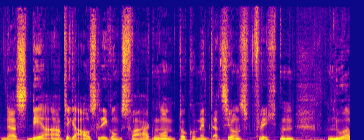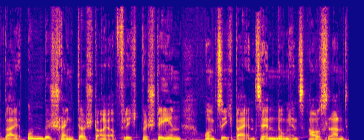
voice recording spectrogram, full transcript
dass derartige Auslegungsfragen und Dokumentationspflichten nur bei unbeschränkter Steuerpflicht bestehen und sich bei Entsendung ins Ausland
